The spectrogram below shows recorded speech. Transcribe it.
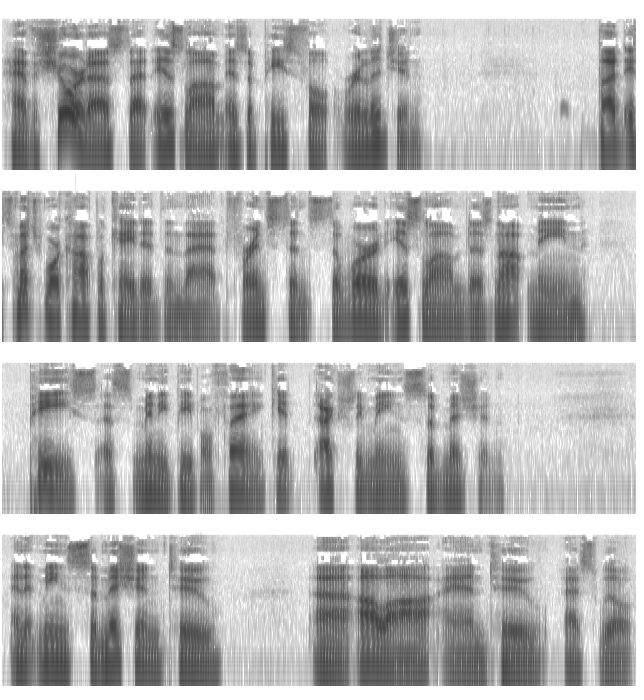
have assured us that Islam is a peaceful religion. But it's much more complicated than that. For instance, the word Islam does not mean peace, as many people think. It actually means submission and it means submission to uh, Allah and to, as we'll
